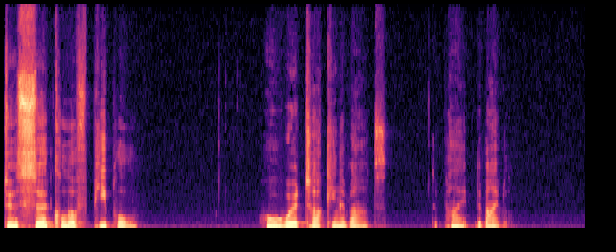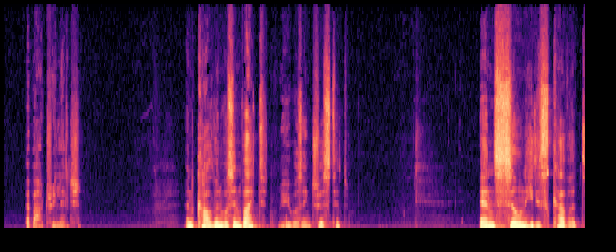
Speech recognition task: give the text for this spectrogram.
to a circle of people who were talking about the, the Bible, about religion. And Calvin was invited. He was interested. And soon he discovered,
